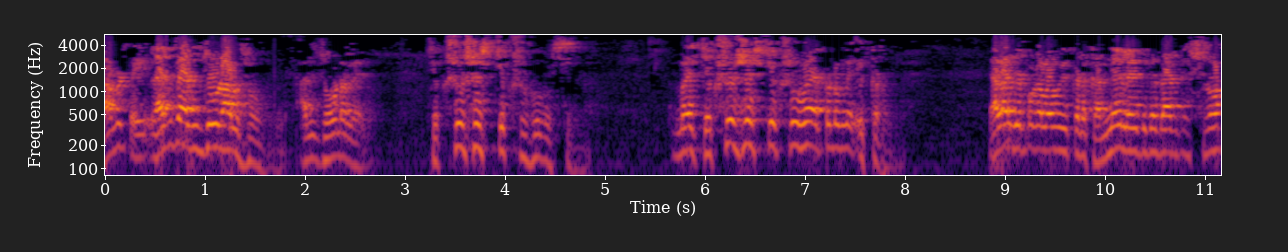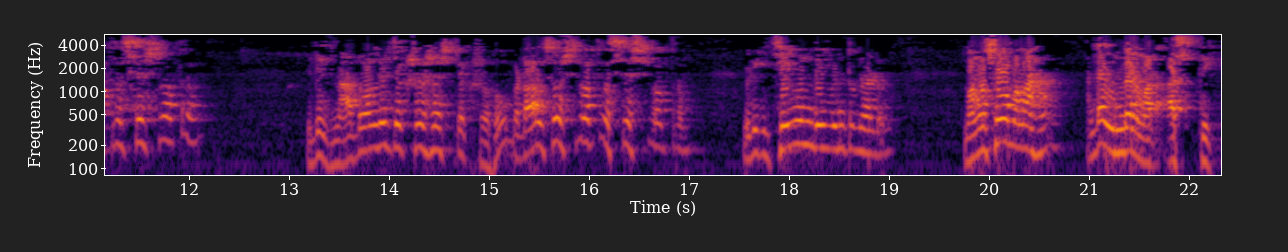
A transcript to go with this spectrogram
కాబట్టి లేకపోతే అది చూడాల్సి ఉంటుంది. అది చూడలేదు. చక్షుషక్షు మిస్సింగ్ మరి చక్షుషక్షు ఎక్కడుంది? ఇక్కడ ఉంది ఎలా చెప్పగలవు? ఇక్కడ కన్నే లేదు కదా అంటే శ్రోత్రస్య శ్రోత్రం. ఇట్ ఈజ్ నాట్ ఓన్లీ చక్షుషశ్చక్షు బట్ ఆల్సో శ్రోత్రస్య శ్రోత్రం. వీడికి చెవి ఉంది వింటున్నాడు. మనసో మనహ అంటే ఉందన్నమాట. అస్థి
